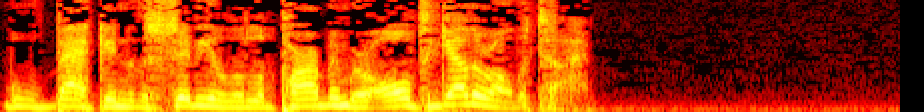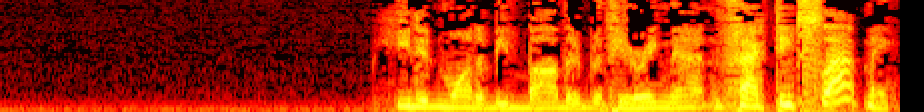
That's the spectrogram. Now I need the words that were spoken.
moved back into the city, a little apartment. We are all together all the time. He didn't want to be bothered with hearing that. In fact, he'd slap me.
